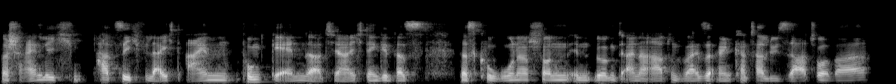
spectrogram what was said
wahrscheinlich hat sich vielleicht ein Punkt geändert. Ja, ich denke, dass, dass Corona schon in irgendeiner Art und Weise ein Katalysator war.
